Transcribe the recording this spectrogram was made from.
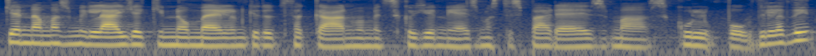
και να μας μιλάει για κοινό μέλλον και το τι θα κάνουμε με τις οικογένειές μας, τις παρέες μας, κουλουπού. Δηλαδή,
